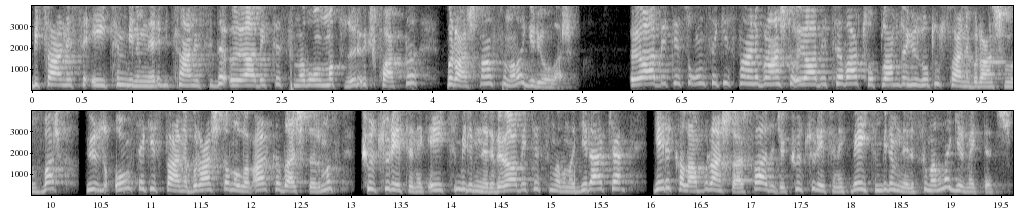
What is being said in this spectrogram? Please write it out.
bir tanesi eğitim bilimleri, bir tanesi de ÖABT sınavı olmak üzere üç farklı branştan sınava giriyorlar. ÖABT'si 18 tane branşta ÖABT var. Toplamda 130 tane branşımız var. 118 tane branştan olan arkadaşlarımız kültür yetenek, eğitim bilimleri ve ÖABT sınavına girerken geri kalan branşlar sadece kültür yetenek ve eğitim bilimleri sınavına girmektedir.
